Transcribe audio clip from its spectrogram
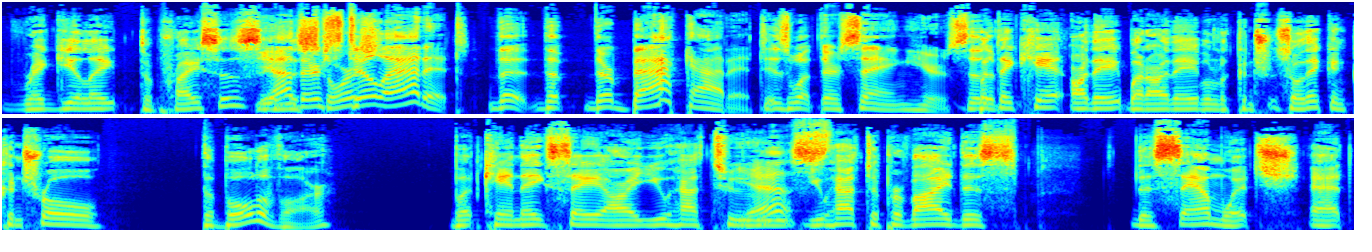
regulate the prices? in yeah, the they're stores? still at it. The, the, they're back at it, is what they're saying here. So But the- they can't. Are they? But are they able to control? So they can control the bolivar, but can they say, "All right, you have to, Yes. you have to provide this, this sandwich at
